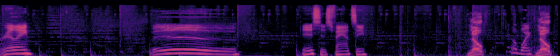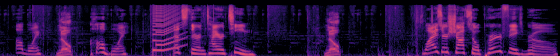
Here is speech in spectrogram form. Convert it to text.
Really? Ooh. This is fancy. Nope. Oh boy. Nope. Oh boy. Nope. Oh boy. That's their entire team. Nope. Why is their shot so perfect, bro?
